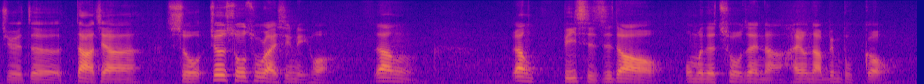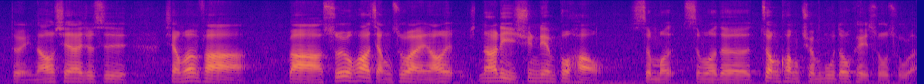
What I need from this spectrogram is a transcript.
觉得大家说就是说出来心里话，让让彼此知道我们的错在哪，还有哪边不够，对，然后现在就是想办法把所有话讲出来，然后哪里训练不好，什么什么的状况全部都可以说出来。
